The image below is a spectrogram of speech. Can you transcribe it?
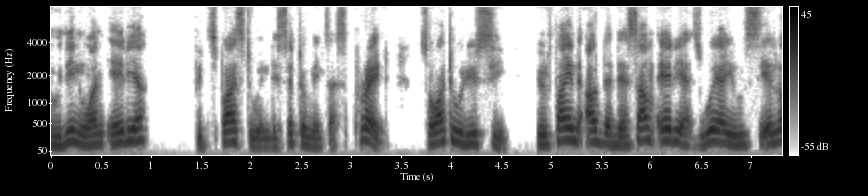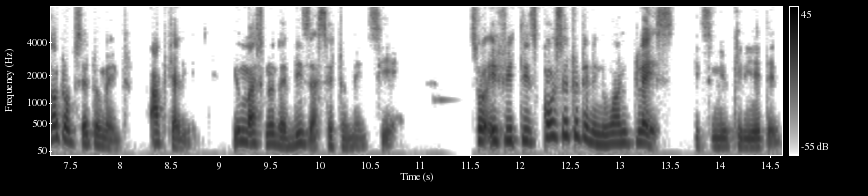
within one area. If it's sparsed, when the settlements are spread. So what will you see? You'll find out that there are some areas where you see a lot of settlement Actually, you must know that these are settlements here. So if it is concentrated in one place, it's nucleated.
